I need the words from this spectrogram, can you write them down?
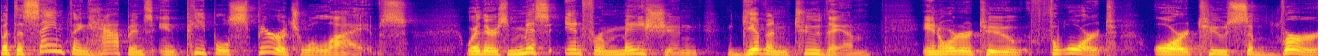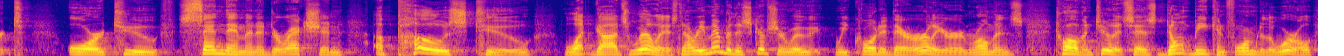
but the same thing happens in people's spiritual lives where there's misinformation given to them in order to thwart or to subvert or to send them in a direction opposed to what God's will is. Now, remember the scripture we, we quoted there earlier in Romans 12 and 2. It says, Don't be conformed to the world,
